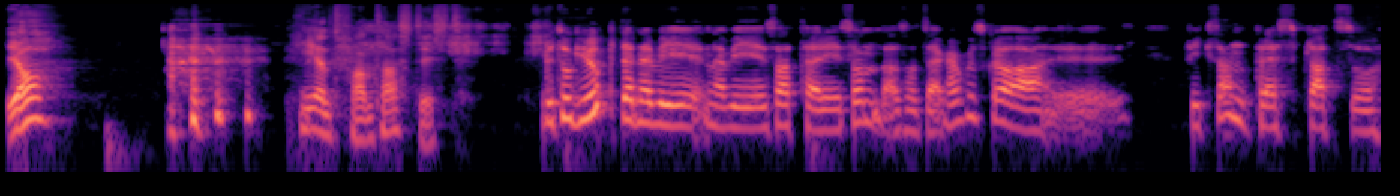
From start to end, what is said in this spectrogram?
Ja. Helt fantastiskt. Du tog ju upp det när vi, när vi satt här i söndag, så att säga. Kanske ska eh, fixa en pressplats och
